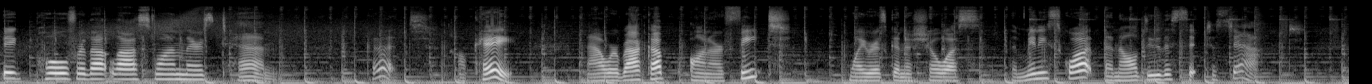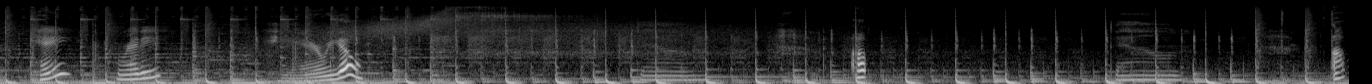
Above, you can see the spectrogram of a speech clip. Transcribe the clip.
big pull for that last one. There's 10. Good. Okay, now we're back up on our feet. Moira's gonna show us the mini squat and I'll do the sit to stand. Okay, ready? Here we go. Down, up, down, up,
